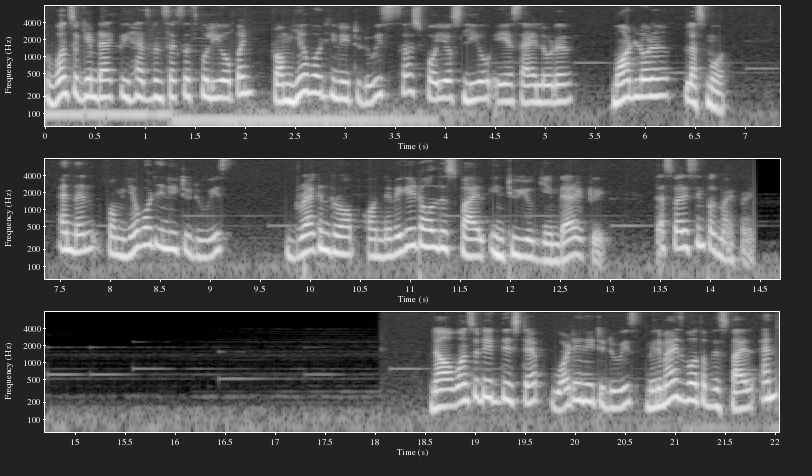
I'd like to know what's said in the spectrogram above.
Once your game directory has been successfully opened, from here what you need to do is search for your Slio ASI loader, mod loader plus more. And then from here what you need to do is drag and drop or navigate all this file into your game directory. That's very simple my friend. Now once you did this step, what you need to do is minimize both of this file and,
